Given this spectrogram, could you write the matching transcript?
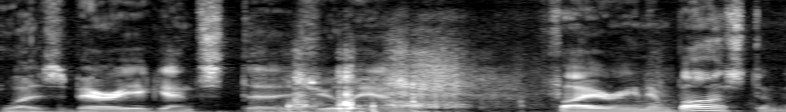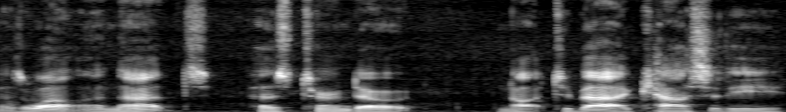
was very against the Julien firing in Boston as well, and that has turned out not too bad. Cassidy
